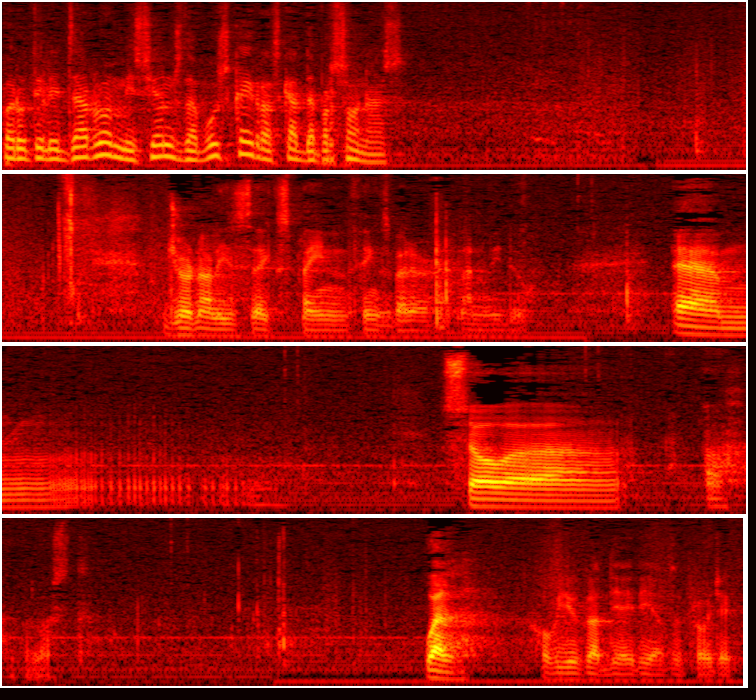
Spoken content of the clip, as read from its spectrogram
per utilitzar-lo en missions de busca i rescat de persones. Journalists explain things better than we do. Um, so, uh, oh, I lost. Well, hope you got the idea of the project.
